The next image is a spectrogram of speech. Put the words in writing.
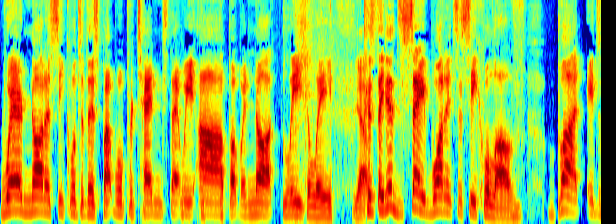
we're not a sequel to this, but we'll pretend that we are, but we're not legally. Yeah. Because they didn't say what it's a sequel of, but it's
